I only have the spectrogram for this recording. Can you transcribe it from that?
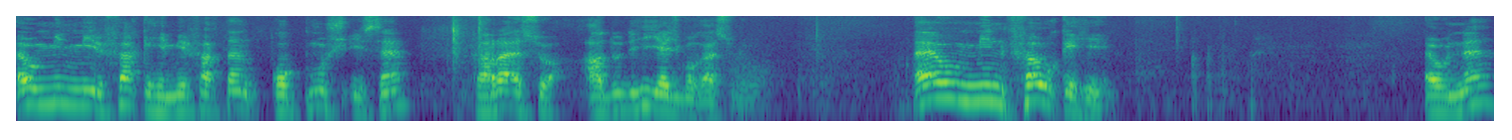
Ev min mirfakihi mirfaktan kopmuş ise ferra'su adudihi yecbu gasluhu. Ev min fevkihi. Ev ne?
